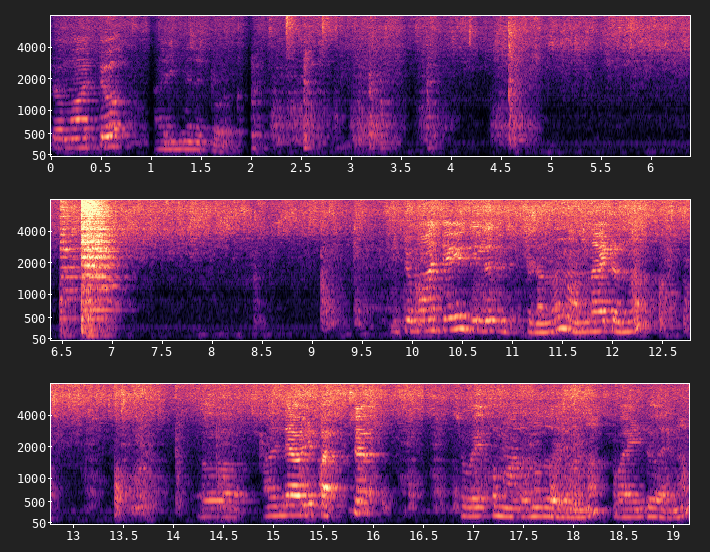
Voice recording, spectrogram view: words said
ടൊമാറ്റോ അരിഞ്ഞതിട്ട് കൊടുക്കാം. ടൊമാറ്റോയും ഇതിൽ ഇടന്ന് നന്നായിട്ടൊന്ന് അതിന്റെ ആ ഒരു പച്ച ചുവയൊക്കെ മാറുന്നത് വരെ ഒന്ന് വഴണ്ട് വരണം.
